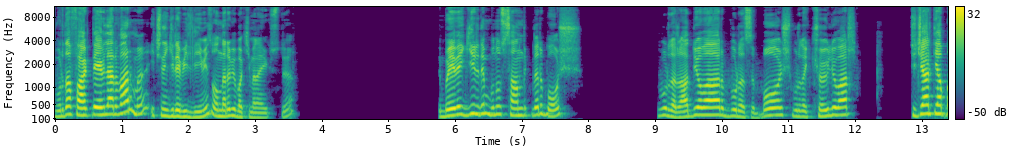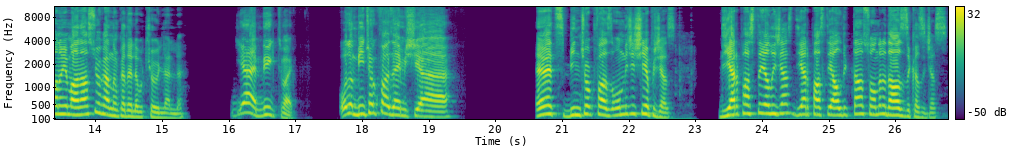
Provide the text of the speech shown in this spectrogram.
Burada farklı evler var mı? İçine girebildiğimiz. Onlara bir bakayım ben ayaküstü. Bu eve girdim. Bunun sandıkları boş. Burada radyo var. Burası boş. Burada köylü var. Ticaret yapmanın bir manası yok anladığım kadarıyla bu köylülerle. Yani büyük ihtimal. Oğlum bin çok fazlaymış ya. Evet bin çok fazla. Onun için şey yapacağız. Diğer pastayı alacağız. Diğer pastayı aldıktan sonra daha hızlı kazacağız.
